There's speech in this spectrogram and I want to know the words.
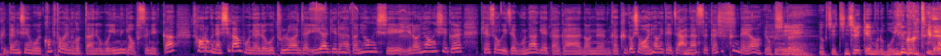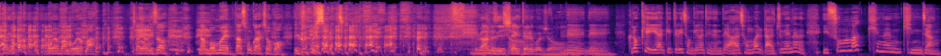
그 당시에 뭐 컴퓨터가 있는 것도 아니고 뭐 있는 게 없으니까 서로 그냥 시간 보내려고 둘러앉아 이야기를 하던 형식 이런 형식을 계속 이제 문학에다가 넣는 그러니까 그것이 원형이 되지 않았을까 싶은데요. 역시 네. 역시 진실 게임으로 모이는 것 같은데요. 모여봐 모여봐. 자 여기서 난 뭐뭐 했다 손가락 접어. 이거 하면서 그거 하면서 이제 시작이 되는 거죠. 네, 네. 그렇게 이야기들이 전개가 되는데 아 정말 나중에는 이 숨막히는 긴장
